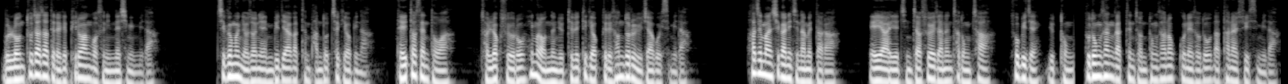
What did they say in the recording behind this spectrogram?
물론 투자자들에게 필요한 것은 인내심입니다. 지금은 여전히 엔비디아 같은 반도체 기업이나 데이터 센터와 전력 수요로 힘을 얻는 유틸리티 기업들이 선두를 유지하고 있습니다. 하지만 시간이 지남에 따라 AI의 진짜 수혜자는 자동차, 소비재, 유통, 부동산 같은 전통 산업군에서도 나타날 수 있습니다.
